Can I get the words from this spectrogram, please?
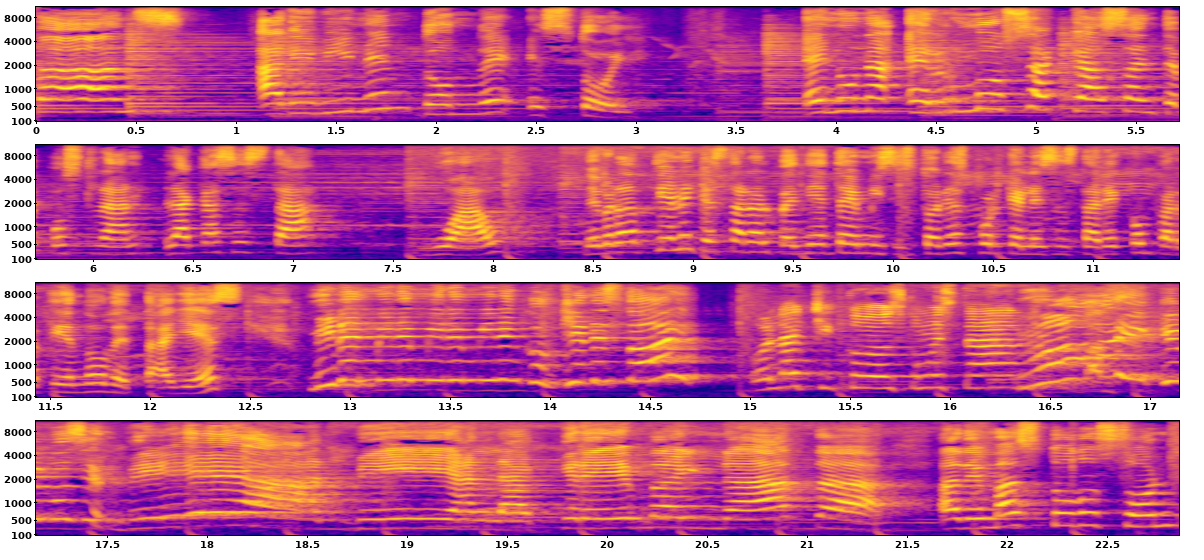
fans. Adivinen dónde estoy. En una hermosa casa en Tepoztlán. La casa está wow. De verdad tienen que estar al pendiente de mis historias porque les estaré compartiendo detalles. Miren, miren, miren, miren con quién estoy. Hola chicos, ¿cómo están? ¡Ay, qué emoción! Vean, vean la crema y nata. Además, todos son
